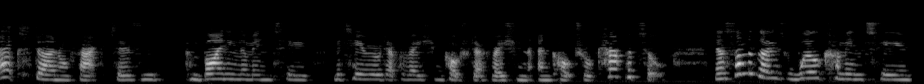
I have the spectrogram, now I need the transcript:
external factors combining them into material deprivation, cultural deprivation, and cultural capital. Now, some of those will come into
